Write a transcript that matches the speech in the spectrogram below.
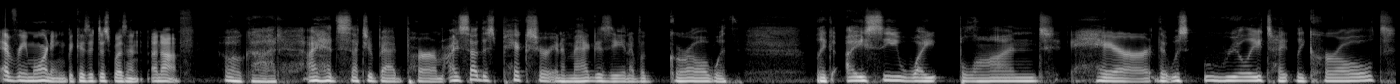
every morning because it just wasn't enough. Oh God, I had such a bad perm. I saw this picture in a magazine of a girl with like icy white blonde hair that was really tightly curled.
